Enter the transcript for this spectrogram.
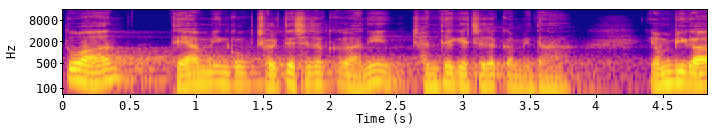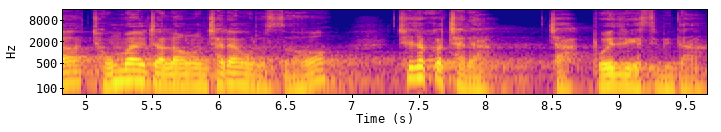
또한 대한민국 절대 최저가가 아닌 전 세계 최저가입니다. 연비가 정말 잘 나오는 차량으로서 최저가 차량 자 보여드리겠습니다.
